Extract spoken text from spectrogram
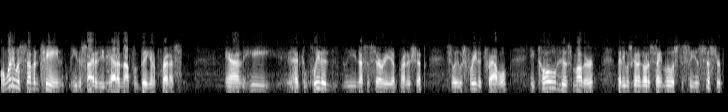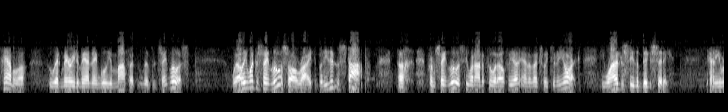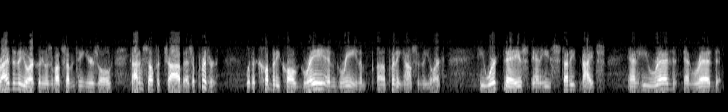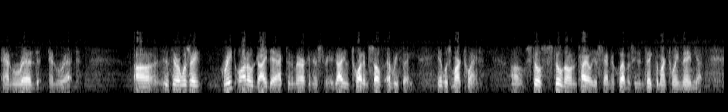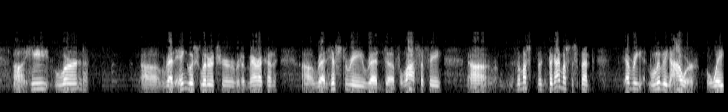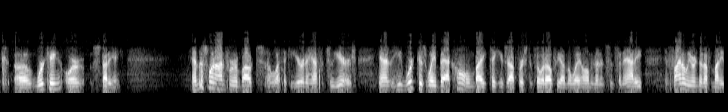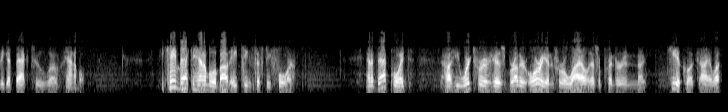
Well, when he was 17, he decided he'd had enough of being an apprentice, and he had completed the necessary apprenticeship, so he was free to travel. He told his mother that he was going to go to St. Louis to see his sister, Pamela, who had married a man named William Moffett and lived in St. Louis. Well, he went to St. Louis all right, but he didn't stop. Uh, from St. Louis, he went on to Philadelphia and eventually to New York. He wanted to see the big city. And he arrived in New York when he was about 17 years old, got himself a job as a printer with a company called Gray and Green, a, a printing house in New York. He worked days and he studied nights and he read and read and read and read. Uh, there was a great autodidact in American history, a guy who taught himself everything. It was Mark Twain, uh, still still known entirely as Samuel Clemens. He didn't take the Mark Twain name yet. Uh, he learned, uh, read English literature, read American, uh, read history, read uh, philosophy. Uh, the, must, the, the guy must have spent every living hour awake, uh, working or studying. And this went on for about, oh, I think, a year and a half or two years. And he worked his way back home by taking a job first in Philadelphia on the way home and then in Cincinnati, and finally earned enough money to get back to uh, Hannibal. He came back to Hannibal about 1854. And at that point, uh, he worked for his brother Orion for a while as a printer in uh, Keokuk, Iowa,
